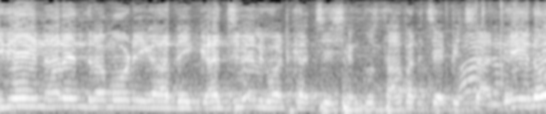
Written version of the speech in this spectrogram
ఇదే నరేంద్ర మోడీ గారిని గజ్వేల్ పట్టుకొచ్చి శంకుస్థాపన చేపించిన. నేను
